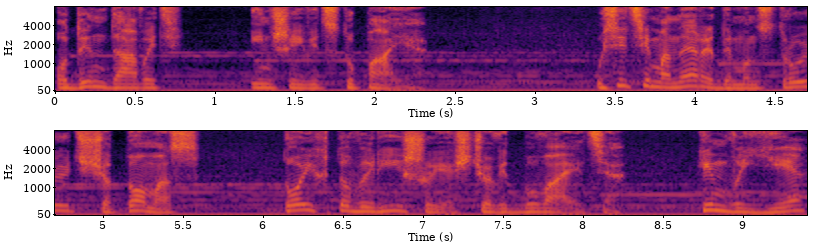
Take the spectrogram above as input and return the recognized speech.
Один давить, інший відступає. Усі ці манери демонструють, що Томас той, хто вирішує, що відбувається, ким ви є,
